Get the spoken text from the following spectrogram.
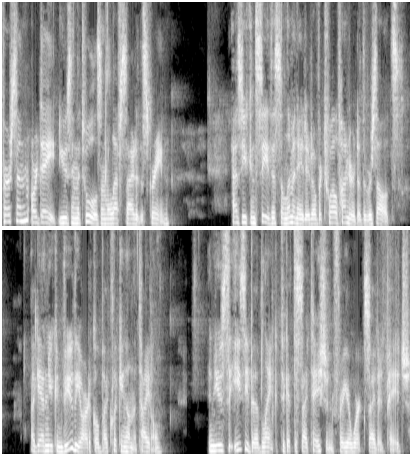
person, or date using the tools on the left side of the screen. As you can see, this eliminated over 1,200 of the results. Again, you can view the article by clicking on the title and use the EasyBib link to get the citation for your Works Cited page.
